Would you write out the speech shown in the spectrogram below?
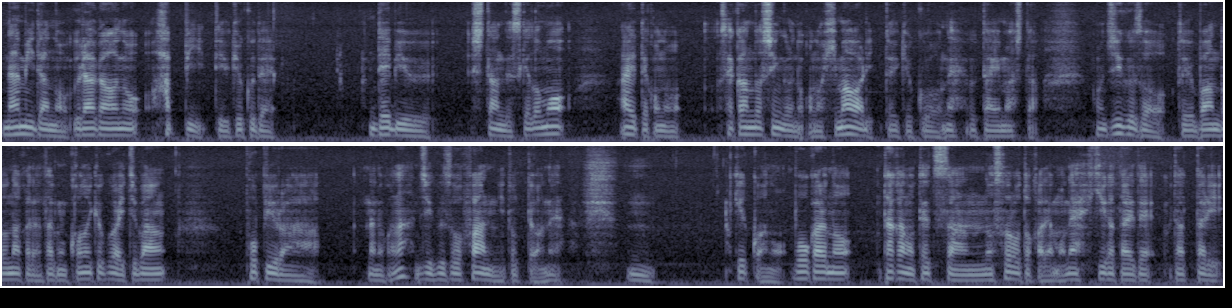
涙の裏側のハッピー」っていう曲でデビューしたんですけどもあえてこのセカンドシングルのこの「ひまわり」という曲をね歌いました。このジグゾーというバンドの中では多分この曲が一番ポピュラーなのかな。ジグゾーファンにとってはね。うん。結構あのボーカルの高野哲さんのソロとかでもね弾き語りで歌ったり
